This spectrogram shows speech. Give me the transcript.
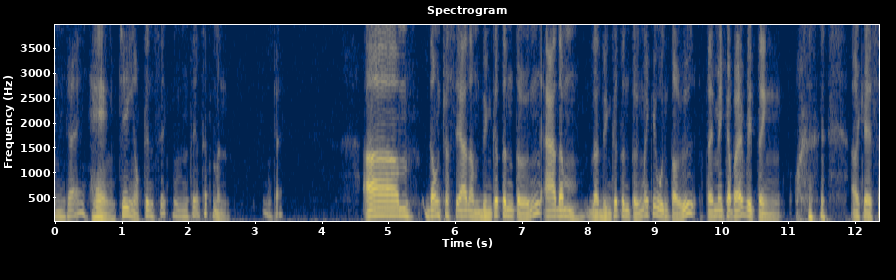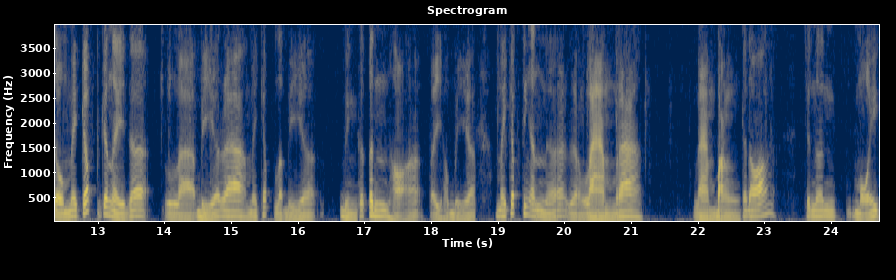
Okay. Hèn chi Ngọc Trinh ừ, thích, thích mình. Okay. Um, don't trust Adam. Đừng có tin tưởng Adam là đừng có tin tưởng mấy cái quân tử. They make up everything. ok, so make up cái này đó là bịa ra. Make up là bịa. Đừng có tin họ, tại vì họ bịa. Make up tiếng Anh nữa là làm ra, làm bằng cái đó. Cho nên mỗi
